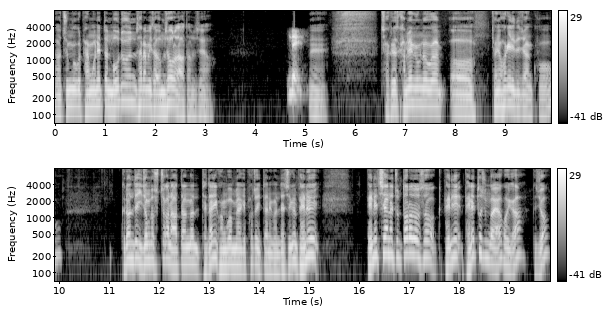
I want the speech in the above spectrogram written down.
어, 중국을 방문했던 모든 사람이 다 음성으로 나왔다면서요. 네. 예. 자, 그래서 감염 경로가 어, 전혀 확인이 되지 않고 그런데 이 정도 숫자가 나왔다는 건 대단히 광범위하게 퍼져 있다는 건데 지금 베네 베네치아는 좀 떨어져서 그 베네 베네토 준가요 거기가 그죠?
